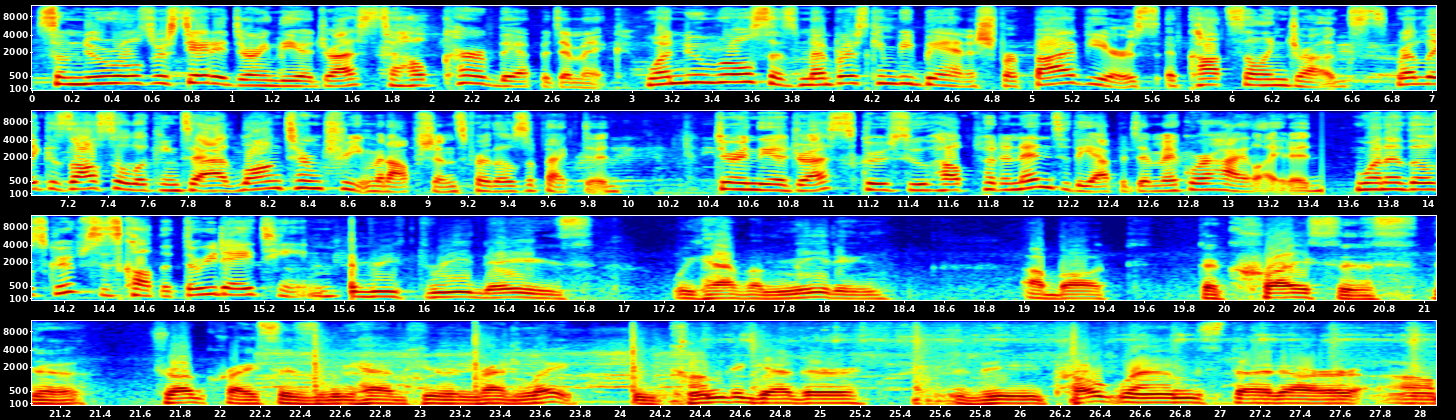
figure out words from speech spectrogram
Some new rules were stated during the address to help curb the epidemic. One new rule says members can be banished for five years if caught selling drugs. Red Lake is also looking to add long-term treatment options for those affected. During the address, groups who helped put an end to the epidemic were highlighted. One of those groups is called the Three Day Team. Every three days, we have a meeting about the crisis, the drug crisis we have here in Red Lake. We come together, the programs that are uh,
